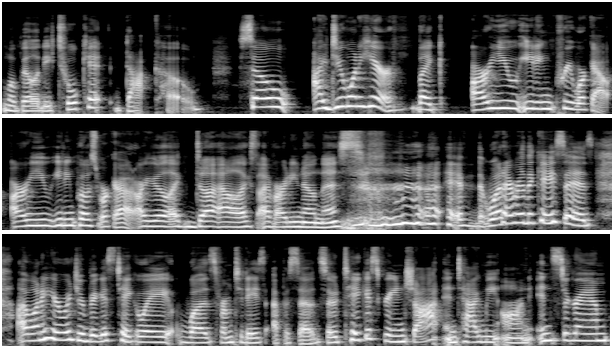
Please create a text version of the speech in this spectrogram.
mobilitytoolkit.co. So I do want to hear like are you eating pre workout? Are you eating post workout? Are you like, duh, Alex, I've already known this? if whatever the case is, I want to hear what your biggest takeaway was from today's episode. So take a screenshot and tag me on Instagram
